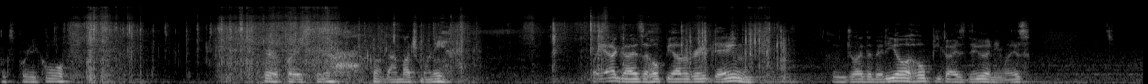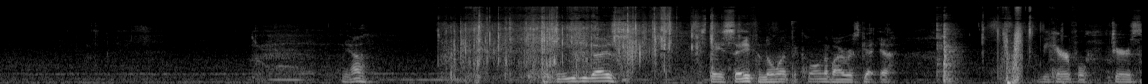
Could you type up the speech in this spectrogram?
Looks pretty cool. Fair price too. Not that much money. But yeah, guys, I hope you have a great day and enjoy the video. I hope you guys do, anyways. Yeah. Take it easy, guys. Stay safe and don't let the coronavirus get you. Be careful. Cheers.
